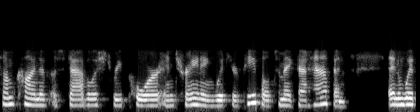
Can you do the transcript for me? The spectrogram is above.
some kind of established rapport and training with your people to make that happen. And with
